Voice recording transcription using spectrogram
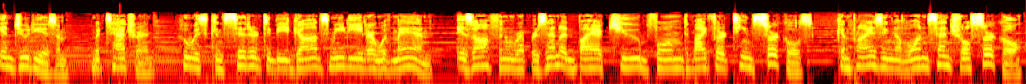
In Judaism, Metatron, who is considered to be God's mediator with man, is often represented by a cube formed by 13 circles, comprising of one central circle,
